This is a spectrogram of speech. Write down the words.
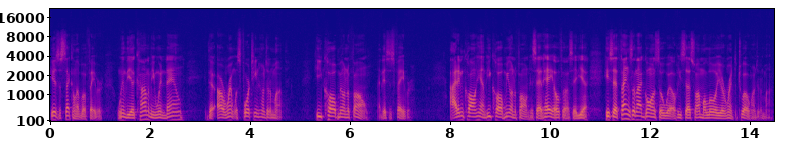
Here's the second level of favor. When the economy went down, the, our rent was fourteen hundred a month. He called me on the phone, and this is favor. I didn't call him. He called me on the phone. He said, "Hey, Otha." I said, "Yeah." He said, "Things are not going so well." He said, "So I'm a lawyer. rent to twelve hundred a month."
